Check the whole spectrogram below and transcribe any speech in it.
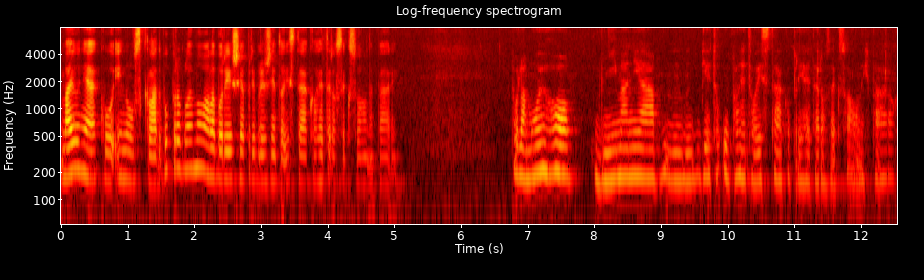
Majú nejakú inú skladbu problémov alebo riešia približne to isté ako heterosexuálne páry? Podľa môjho vnímania mm, je to úplne to isté ako pri heterosexuálnych pároch.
